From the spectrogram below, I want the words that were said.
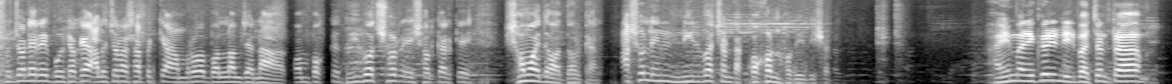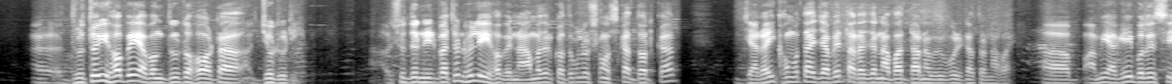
সুজনের এই বৈঠকে আলোচনা সাপেক্ষে আমরাও বললাম যে না, কমপক্ষে দুই বছর এই সরকারকে সময় দেওয়া দরকার। আসলে নির্বাচনটা কখন হবে বিষয়টা? আমি মনে করি নির্বাচনটা দ্রুতই হবে এবং দ্রুত হওয়াটা জরুরি। শুধু নির্বাচন হলেই হবে না, আমাদের কতগুলো সংস্কার দরকার, যারাই ক্ষমতায় যাবে তারা যেন আবার দানবে, পরিণত না হয়। আমি আগেই বলেছি,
